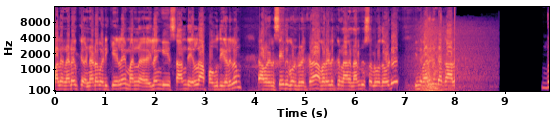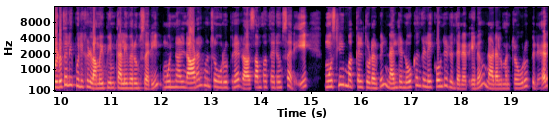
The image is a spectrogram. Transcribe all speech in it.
பல நடக்க நடவடிக்கைகளை மண் இலங்கையை சார்ந்த எல்லா பகுதிகளிலும் அவர்கள் செய்து கொண்டிருக்கிறார். அவர்களுக்கு நாங்கள் நன்றி சொல்வதோடு இந்த வருகின்ற கால விடுதலை புலிகள் அமைப்பின் தலைவரும் சரி முன்னாள் நாடாளுமன்ற உறுப்பினர் ராசம்பத்தரும் சரி முஸ்லிம் மக்கள் தொடர்பில் நல்ல நோக்கங்களை கொண்டிருந்தனர் என நாடாளுமன்ற உறுப்பினர்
